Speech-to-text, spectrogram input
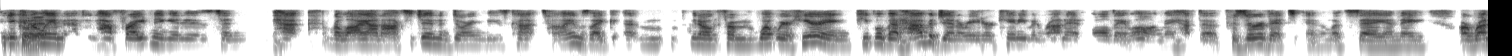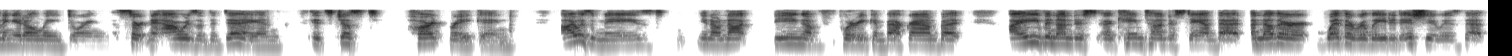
You can only imagine how frightening it is to ha- rely on oxygen and during these times like um, you know from what we're hearing people that have a generator can't even run it all day long. They have to preserve it and let's say and they are running it only during certain hours of the day and it's just heartbreaking. I was amazed you know not being of puerto rican background but I even under, uh, came to understand that another weather related issue is that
